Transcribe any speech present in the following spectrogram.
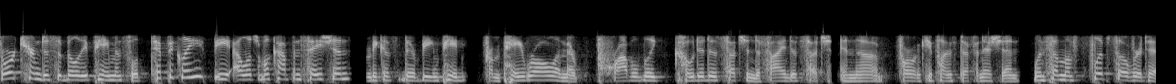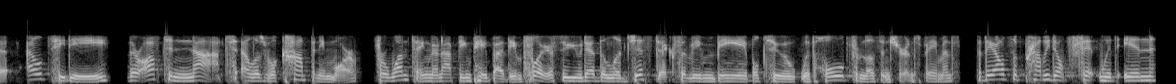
short term disability payments will typically be eligible compensation because they're being paid from payroll and they're probably coded as such and defined as such in the 401k plan's definition, when someone flips over to LTD, they're often not eligible comp anymore. For one thing, they're not being paid by the employer, so you would have the logistics of even being able to withhold from those insurance payments. But they also probably don't fit within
